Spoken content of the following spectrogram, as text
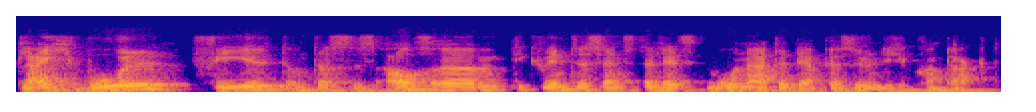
Gleichwohl fehlt, und das ist auch ähm, die Quintessenz der letzten Monate, der persönliche Kontakt.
